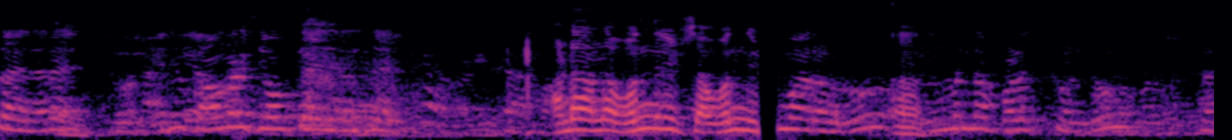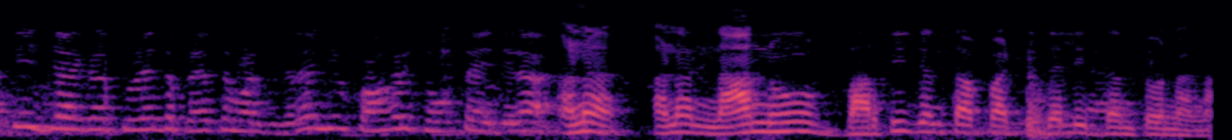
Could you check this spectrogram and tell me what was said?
ಬಳಸ್ತಾ ಇದ್ದಾರೆ. ನೀವು ಕಾಂಗ್ರೆಸ್ ಹೋಗ್ತಾ ಇದ್ದೀರಂತೆ? ಅಣ್ಣ ಅಣ್ಣ ಒಂದು ನಿಮಿಷ ಒಂದು ನಿಮಿಷ. ಕುಮಾರ್ ಅವರು ನಿಮ್ಮನ್ನ ಬಳಸ್ಕೊಂಡು ಸತೀಶ್ ಜಾರಕಿಹೊಳಿ ತುಳಿಯಂತ ಪ್ರಯತ್ನ ಮಾಡ್ತಿದ್ದಾರೆ. ನೀವು ಕಾಂಗ್ರೆಸ್ ಹೋಗ್ತಾ ಇದ್ದೀರಾ? ಅಣ್ಣ ಅಣ್ಣ ನಾನು ಭಾರತೀಯ ಜನತಾ ಪಾರ್ಟಿದಲ್ಲಿ ಇದ್ದಂಥವ್ನು ಅಣ್ಣ.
